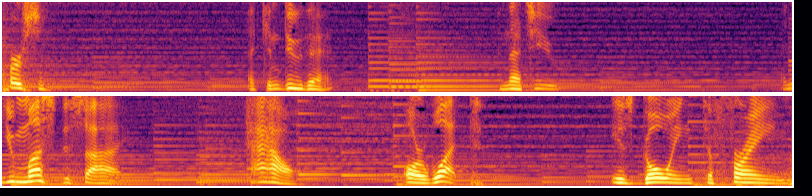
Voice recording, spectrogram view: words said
person that can do that. And that's you. And you must decide how or what is going to frame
